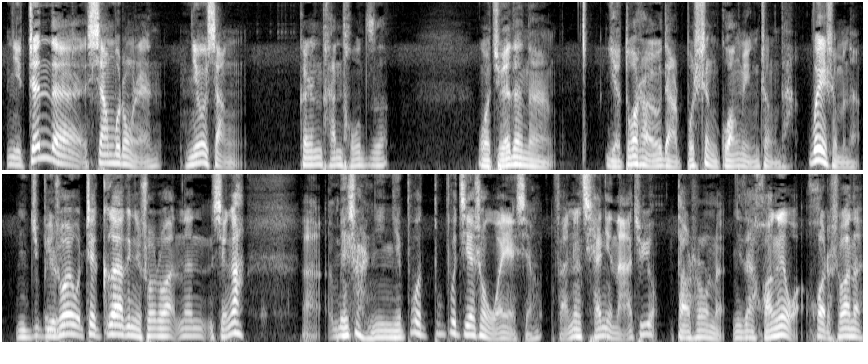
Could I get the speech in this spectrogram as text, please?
你真的相不中人，你又想跟人谈投资，我觉得呢，也多少有点不甚光明正大。为什么呢？你就比如说这哥要跟你说说，那行啊，啊，没事儿，你你不不不接受我也行，反正钱你拿去用，到时候呢你再还给我，或者说呢，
